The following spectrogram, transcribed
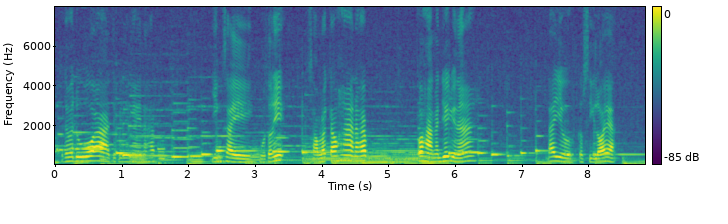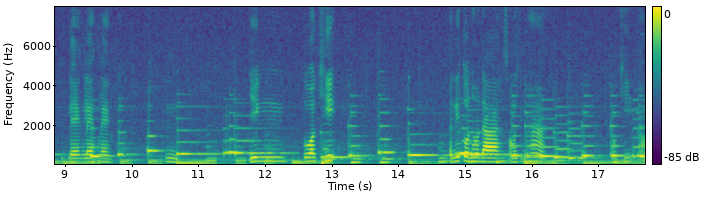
เราจะมาดูว่าจะเป็นยังไงนะครับ ยิงใส่หัวตัวนี้ 395 นะครับ ก็ห่างกันเยอะอยู่นะ ได้อยู่กับ 400 อะ แรงแรงแรงอืมยิงตัวคิ อันนี้ตัวธรรมดา 215 ตัวคิเอา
